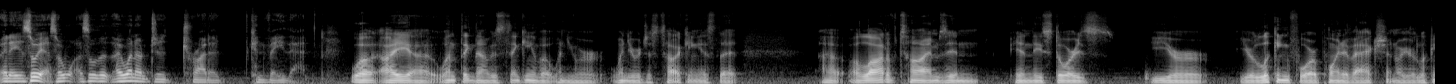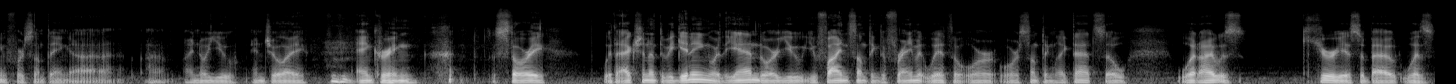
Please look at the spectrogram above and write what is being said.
and it, so yeah, so so I went out to try to convey that. Well, I uh, one thing that I was thinking about when you were when you were just talking is that uh, a lot of times in in these stories you're you're looking for a point of action or you're looking for something. Uh, uh, I know you enjoy anchoring the story with action at the beginning or the end, or you you find something to frame it with, or or something like that. So, what I was curious about was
